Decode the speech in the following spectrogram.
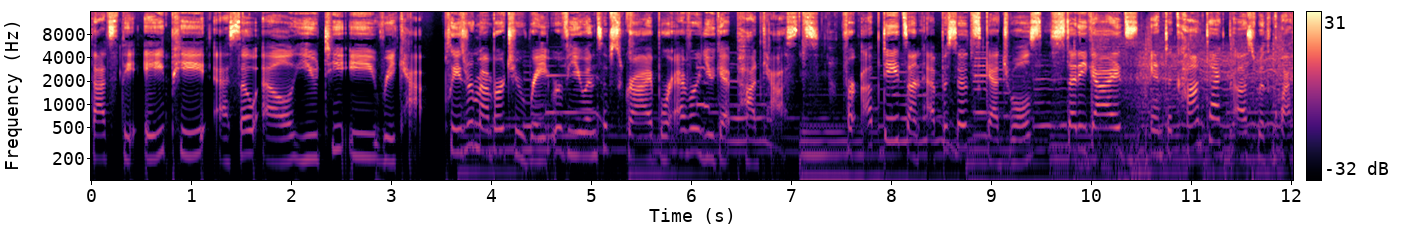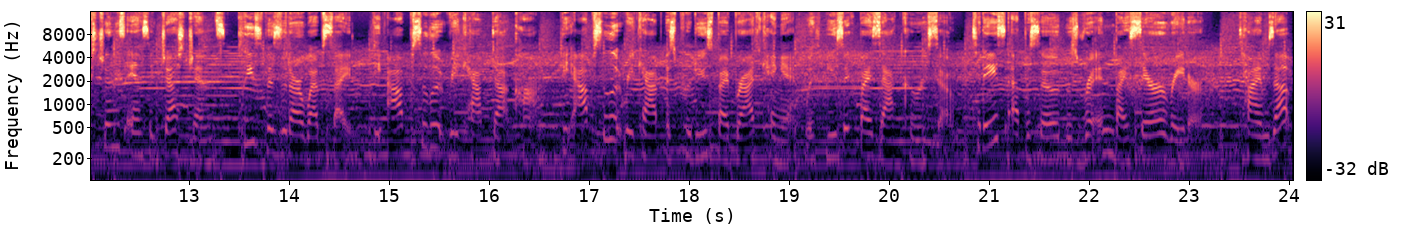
That's the A P S O L U T E recap. Please remember to rate, review, and subscribe wherever you get podcasts. For updates on episode schedules, study guides, and to contact us with questions and suggestions, please visit our website, theapsoluterecap.com. The APsolute RecAP is produced by Brad Kingett with music by Zach Caruso. Today's episode was written by Sarah Rader. Time's up,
